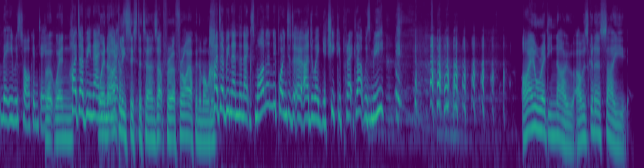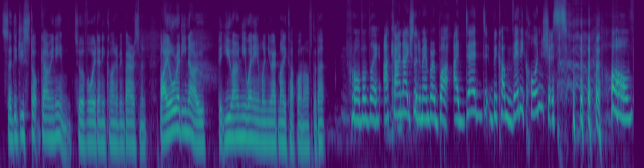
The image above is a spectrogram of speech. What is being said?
that he was talking to. But when had I been in when the ugly next, sister turns up for a fry up in the morning, had I been in the next morning, he pointed it out. I'd have went, "You cheeky prick, that was me." I already know. I was going to say, so did you stop going in to avoid any kind of embarrassment? But I already know that you only went in when you had makeup on after that. Probably. I can't actually remember, but I did become very conscious of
